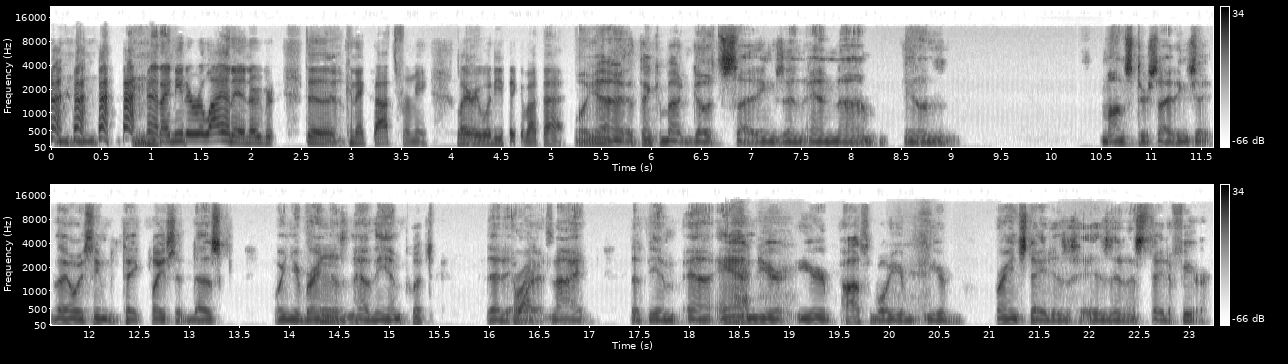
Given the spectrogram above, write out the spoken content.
Mhm. and I need to rely on it in order to Yeah. connect dots for me. Larry, what do you think about that? Well, yeah, think about ghost sightings and and um, you know monster sightings. They always seem to take place at dusk when your brain Hmm. doesn't have the input that it, Right. or at night that the uh, and your your possible your your brain state is is in a state of fear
